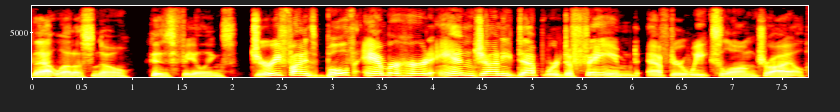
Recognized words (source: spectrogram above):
that let us know his feelings. Jury finds both Amber Heard and Johnny Depp were defamed after weeks long trial.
